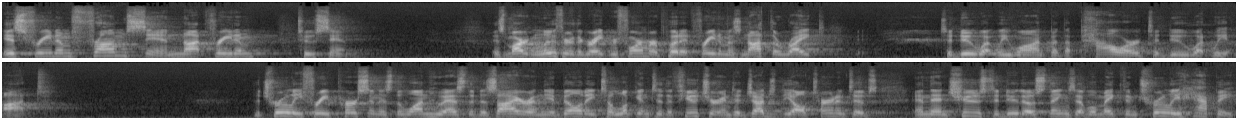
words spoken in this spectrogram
is freedom from sin, not freedom to sin. As Martin Luther, the great reformer, put it, freedom is not the right to do what we want, but the power to do what we ought. The truly free person is the one who has the desire and the ability to look into the future and to judge the alternatives and then choose to do those things that will make them truly happy.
